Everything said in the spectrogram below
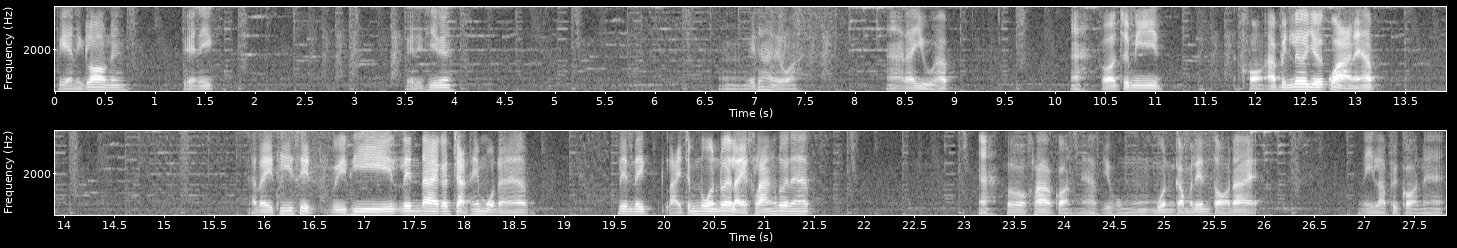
เปลี่ยนอีกรอบนึง เปลี่ยนอีก เปลี่ยนอีกทีนึง ไม่ได้เลยวะอ่าได้อยู่ครับอะก็จะมีของอัพบินเลอร์เยอะกว่านะครับ อะไรที่สิทธิ์ VP เล่นได้ก็จัดให้หมดนะครับ เล่นได้หลายจำนวนด้วยหลายครั้งด้วยนะครับอะก็คร่าวๆก่อนนะครับเดี๋ยวผมวนกลับมาเล่นต่อได้นนี้รับไปก่อนนะฮะ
